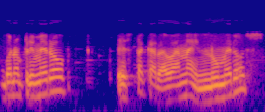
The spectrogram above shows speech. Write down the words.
Bueno, primero, esta caravana en números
